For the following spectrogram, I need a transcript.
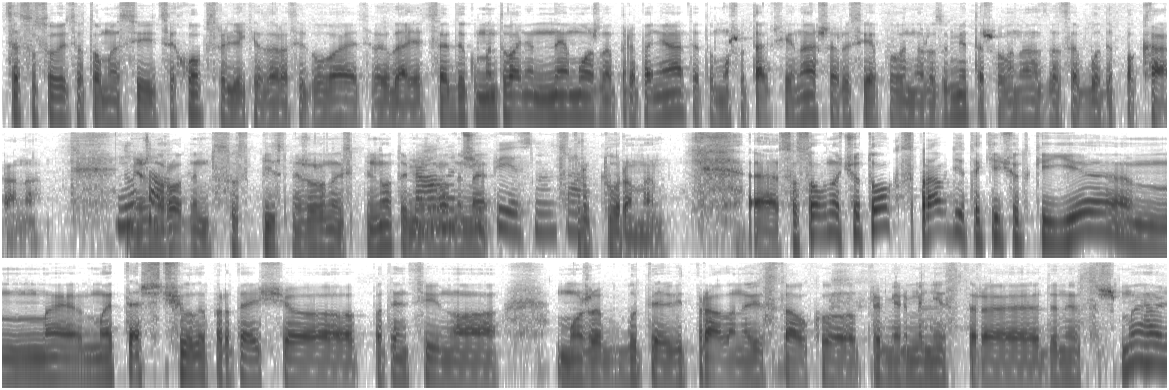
Це стосується в тому числі цих обстрілів, які зараз відбуваються і так далі. Це документування не можна припиняти, тому що так чи інакше Росія повинна розуміти, що вона за це буде покарана Ну, міжнародним суспільством, міжнародною спільнотою, міжнародними пізно, структурами. Е, Стосовно чуток, справді такі чутки є. Ми, ми теж чули про те, що потенційно може бути відправлений у відставку прем'єр-міністр е, Денис Шмигаль.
